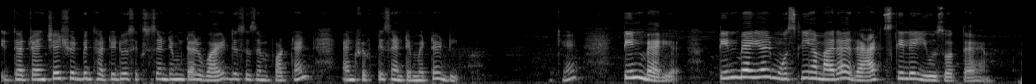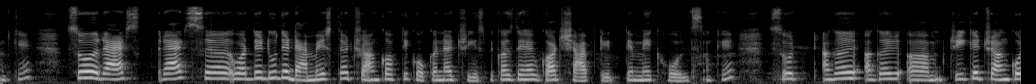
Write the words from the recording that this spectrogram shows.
the trenches should be 30 to 60 cm wide this is important and 50 cm deep okay tin barrier tin barrier mostly hamara rats ke liye use hota hai okay so rats rats uh, what they do they damage the trunk of the coconut trees because they have got sharp teeth they make holes okay so अगर अगर ट्री um, के ट्रंक को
